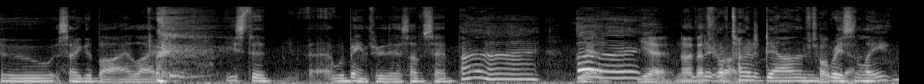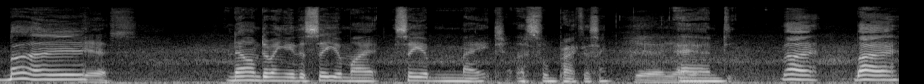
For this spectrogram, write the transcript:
to say goodbye. Like I used to uh, we've been through this. I've said bye. Yeah, no, that's I've right. toned it down You've told me that. recently. Bye. Yes. Now I'm doing either see your mate, see your mate. I'm still practicing, Yeah, yeah. and bye, bye,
